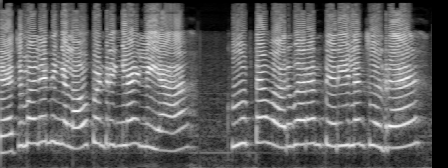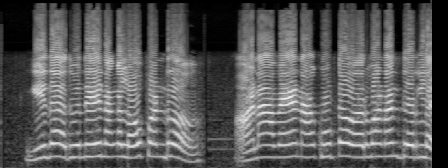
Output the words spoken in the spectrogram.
நிஜமாலே நீங்க லவ் பண்றீங்களா இல்லையா? கூப்பிட்டா வருவாரான்னு தெரியலன்னு சொல்ற? கீதா அது வந்து நாங்க லவ் பண்றோம். ஆனா அவன் நான் கூப்பிட்டா வருவானான்னு தெரியல.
